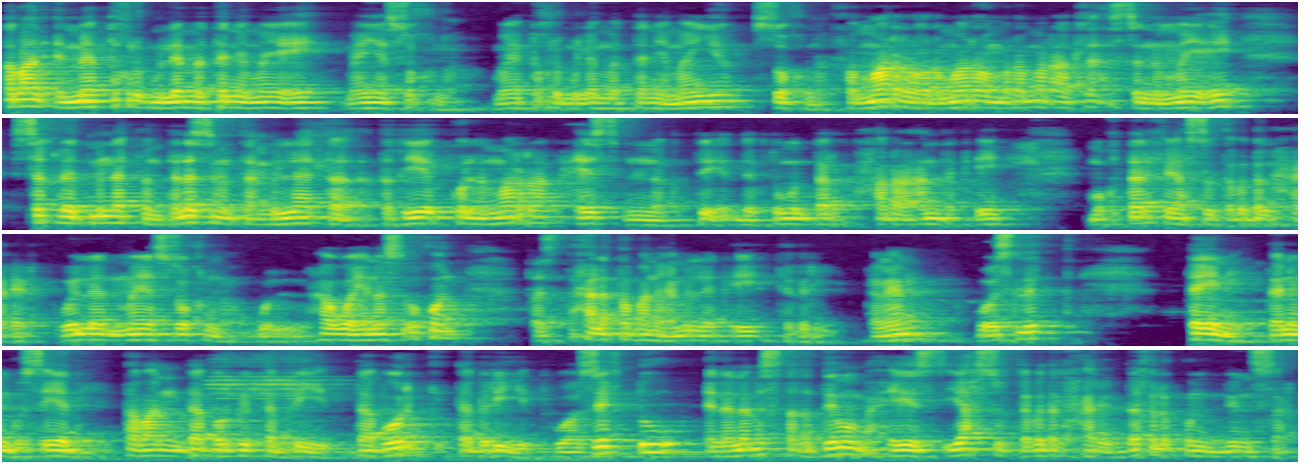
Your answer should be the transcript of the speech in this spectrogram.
طبعا الميه بتخرج من الناحية الثانية ميه إيه؟ ميه سخنة، ميه بتخرج من الناحية الثانية ميه سخنة، فمرة ورا مرة ورا مرة هتلاحظ إن الميه إيه؟ سخنت منك فأنت لازم تعمل لها تغيير كل مرة بحيث إنك تكون درجه الحراره عندك إيه؟ مختلفه يحصل تبادل حراري، وإلا الميه سخنة والهواء هنا سخن فاستحالة طبعا يعمل لك إيه؟ تبريد، تمام؟ وصلت؟ تاني تاني الجزئية دي. طبعا ده برج التبريد. ده برج تبريد وظيفته إن أنا بستخدمه بحيث يحصل تبادل حراري داخل ال condenser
